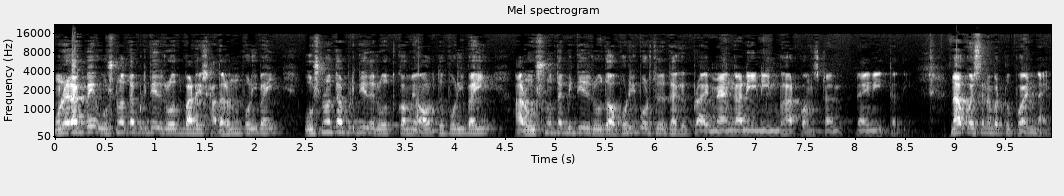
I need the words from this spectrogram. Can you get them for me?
মনে রাখবে, উষ্ণতা বৃদ্ধিতে রোধ বাড়ে সাধারণ পরিবাহী, উষ্ণতা বৃদ্ধিতে রোদ কমে অর্ধ পরিবাহী, আর উষ্ণতা বৃদ্ধিতে রোদ অপরিবর্তিত থাকে প্রায় ম্যাঙ্গানিন, ইনভার কনস্ট্যান্টাইন ইত্যাদি। Now question number two point nine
